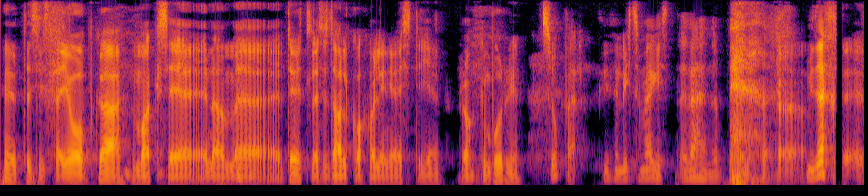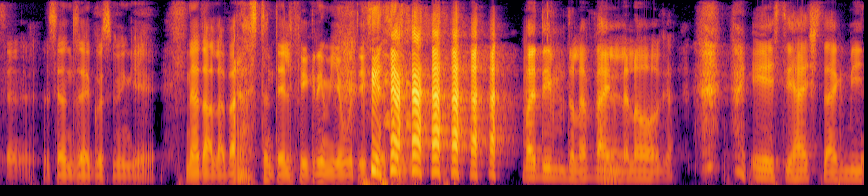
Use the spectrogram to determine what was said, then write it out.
ta siis ta joob ka, maks enam äh, töötle seda alkoholi nii hästi, jääb rohkem purju. super, siis on lihtsam vägistada, tähendab, mida? see, see on see, kus mingi nädala pärast on Delfi krimiuudistes. Vadim tuleb välja looga. Eesti hashtag me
